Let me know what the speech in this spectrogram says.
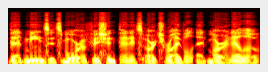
that means it's more efficient than its arch-rival at Maranello.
